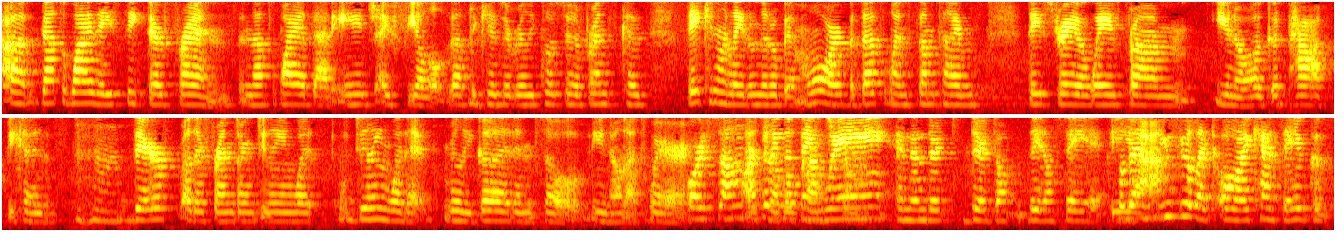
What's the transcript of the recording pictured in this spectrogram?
Uh, that's why they seek their friends, and that's why at that age I feel that the kids are really close to their friends because they can relate a little bit more. But that's when sometimes they stray away from you know a good path because mm-hmm. their other friends aren't dealing with dealing with it really good, and so you know that's where Or some are feeling the same comes way, and then they're they don't they don't say it. So Yeah. then you feel like, oh, I can't say it because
